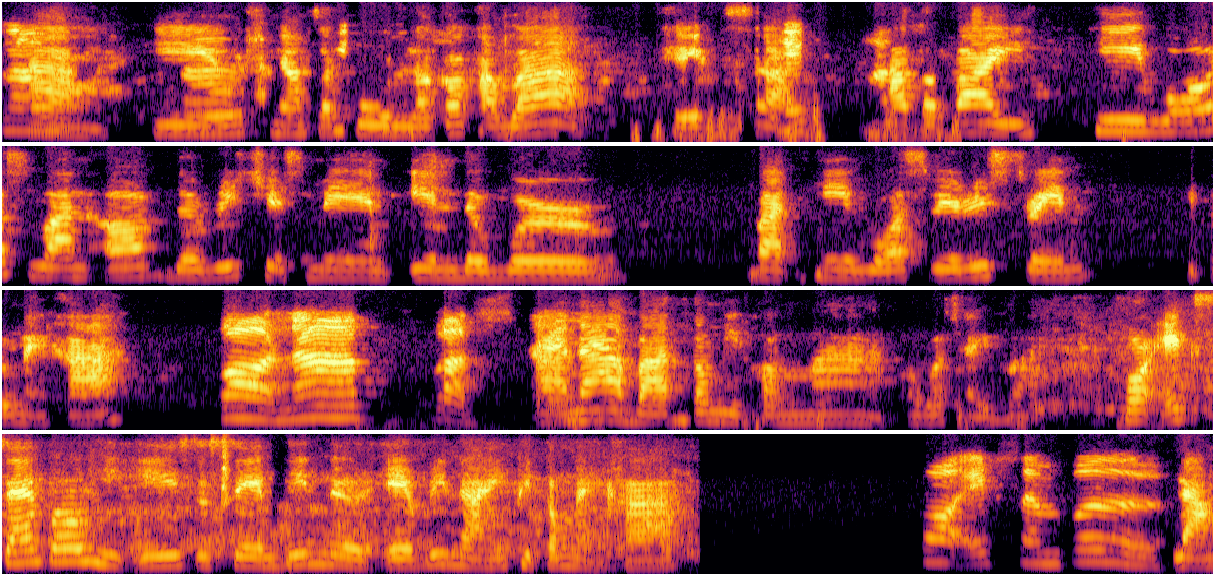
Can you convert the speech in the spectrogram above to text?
หน้าอ่า Hughes นามสกุลแล้วก็คำว่า Texas อ่าต่อไป he was one of the richest men in the world but he was very strange ผิดตรงไหนคะก่อนหน้าบัตรอ่าหน้าบัตต้องมีคอมมาเพราะว่าใช้บัต for example he eats the same dinner every night ผิดตรงไหนคะ for example หลัง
